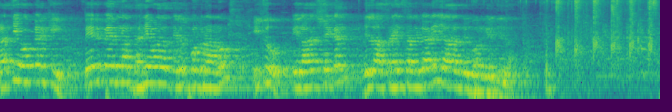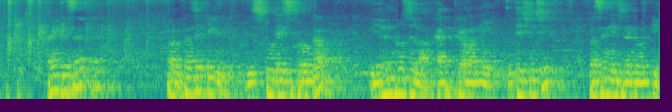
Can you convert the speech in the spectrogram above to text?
ప్రతి ఒక్కరికి పేరు పేరున ధన్యవాదాలు తెలుపుకుంటున్నాను. ఇట్లు పి రాజశేఖర్ జిల్లా సైన్స్ అధికారి యాదాద్రి భువనగిరి జిల్లా. Thank you sir for presenting this two days program ఈ రెండు రోజుల కార్యక్రమాన్ని ఉద్దేశించి ప్రసంగించినటువంటి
